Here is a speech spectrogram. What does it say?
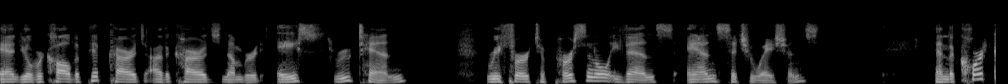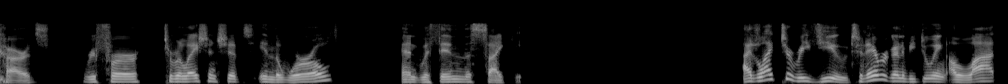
and you'll recall the pip cards are the cards numbered ace through 10, refer to personal events and situations. And the court cards refer to relationships in the world and within the psyche. I'd like to review. Today, we're going to be doing a lot,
